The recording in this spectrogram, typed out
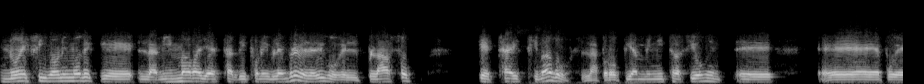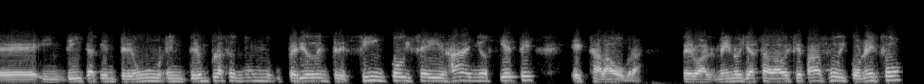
no es sinónimo de que la misma vaya a estar disponible en breve. Le digo el plazo que está estimado, la propia administración eh, eh, pues indica que entre un entre un plazo de un periodo entre cinco y seis años, siete, está la obra. Pero al menos ya se ha dado ese paso y con eso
